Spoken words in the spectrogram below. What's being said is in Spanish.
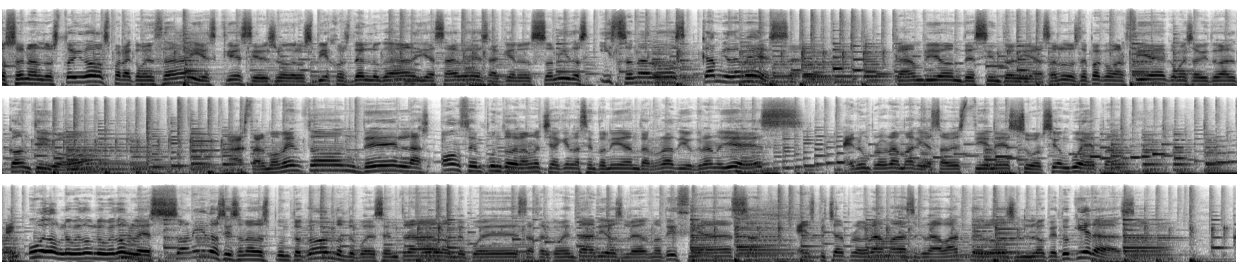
No suenan los Toy Dolls para comenzar y es que si eres uno de los viejos del lugar ya sabes aquí en los sonidos y sonados cambio de mesa. Cambio de sintonía. Saludos de Paco García, como es habitual contigo. Hasta el momento de las 11 en punto de la noche aquí en la sintonía de Radio Granollers, en un programa que ya sabes tiene su versión web en www.sonidosysonados.com donde puedes entrar, donde puedes hacer comentarios, leer noticias, escuchar programas, grabártelos, lo que tú quieras.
